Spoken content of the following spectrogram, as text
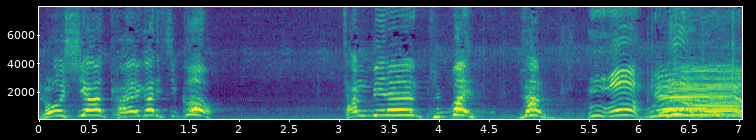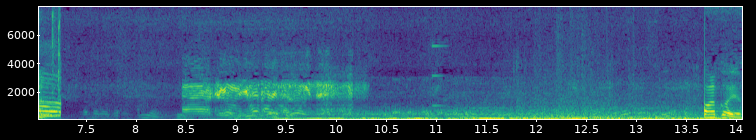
러시아 갈갈이 찍고, 장비는 김빨 이상! 할 거예요.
